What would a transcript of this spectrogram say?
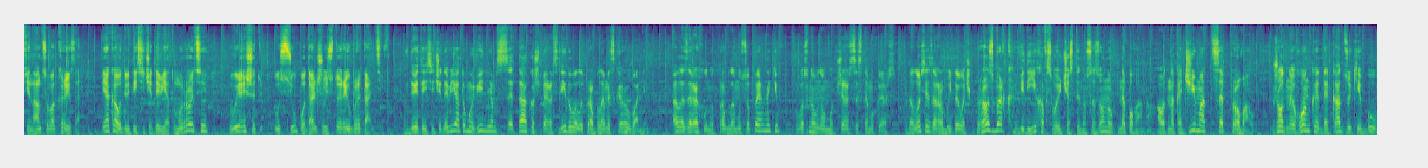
фінансова криза, яка у 2009 році вирішить усю подальшу історію британців. В 2009-му Вільямс також переслідували проблеми з керуванням, але за рахунок проблем у суперників, в основному через систему Керс, вдалося заробити очки. Росберг від'їхав свою частину сезону непогано, а от на Каджіма це провал. Жодної гонки, де Кадзукі був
